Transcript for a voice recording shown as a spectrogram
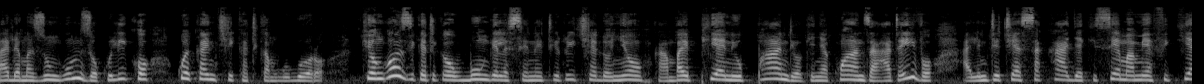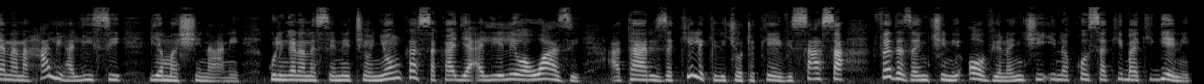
baada ya mazungumzo kuliko kuweka nchi katika mgogoro. Kiongozi katika ubunge la Seneti Richard Onyoka, ambaye pia ni upande wa Kenya Kwanza, hata hivyo, alimtetea Sakaja akisema ameafikiana na hali halisi ya mashinani. Kulingana na Seneti Onyoka, Sakaja alielewa wazi athari za kile kilichotokea hivi sasa. Fedha za nchi ni ovyo na nchi inakosa akiba ya kigeni.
